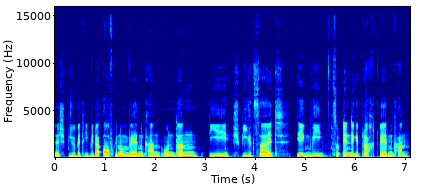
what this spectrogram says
der Spielbetrieb wieder aufgenommen werden kann und dann die Spielzeit irgendwie zu Ende gebracht werden kann?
